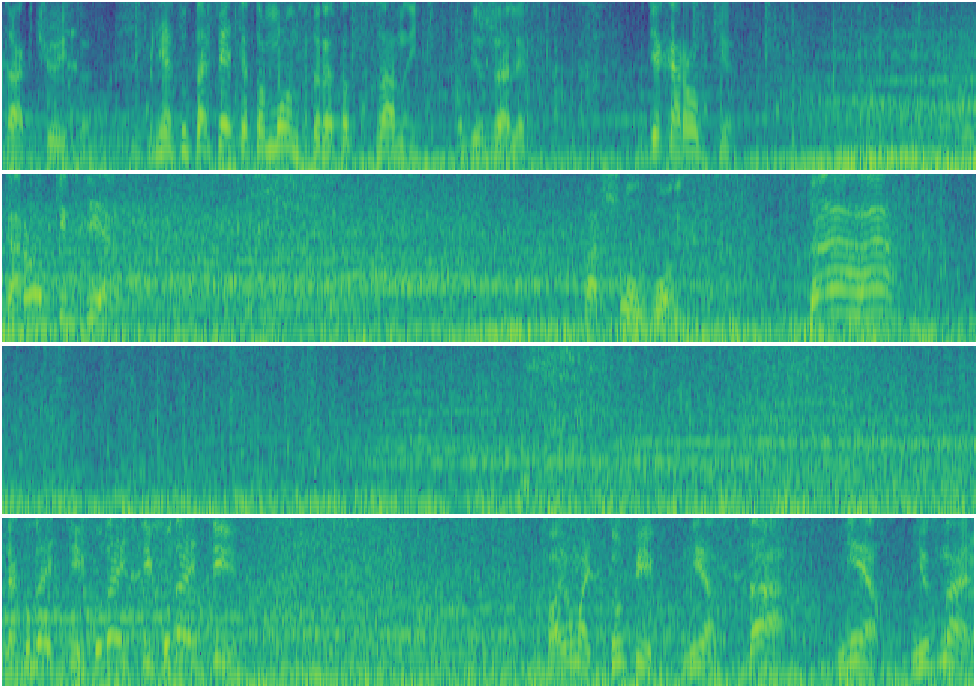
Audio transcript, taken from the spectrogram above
Так, что это? Бля, тут опять это монстр этот ссаный. Побежали. Где коробки? Коробки где? Пошел вон. Да! Бля, куда идти? Куда идти? Куда идти? Твою мать, тупик. Нет, да, нет, не знаю.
